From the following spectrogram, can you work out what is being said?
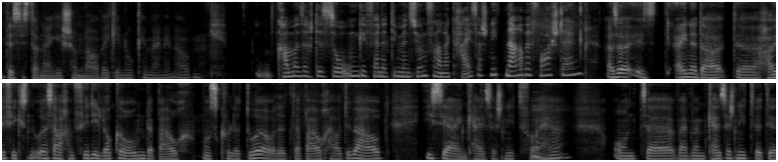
Das ist dann eigentlich schon Narbe genug in meinen Augen. Kann man sich das so ungefähr in der Dimension von einer Kaiserschnittnarbe vorstellen? Also ist eine der, der häufigsten Ursachen für die Lockerung der Bauchmuskulatur oder der Bauchhaut überhaupt ist ja ein Kaiserschnitt vorher. Mhm. Und äh, weil beim Kaiserschnitt wird ja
